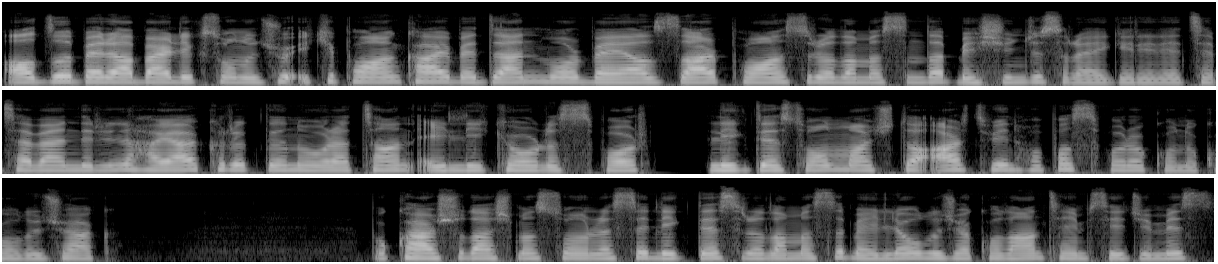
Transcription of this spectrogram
Aldığı beraberlik sonucu 2 puan kaybeden Mor Beyazlar puan sıralamasında 5. sıraya geriledi. Sevenlerini hayal kırıklığına uğratan 52 Ordu Spor, ligde son maçta Artvin Hopaspor'a konuk olacak. Bu karşılaşma sonrası ligde sıralaması belli olacak olan temsilcimiz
